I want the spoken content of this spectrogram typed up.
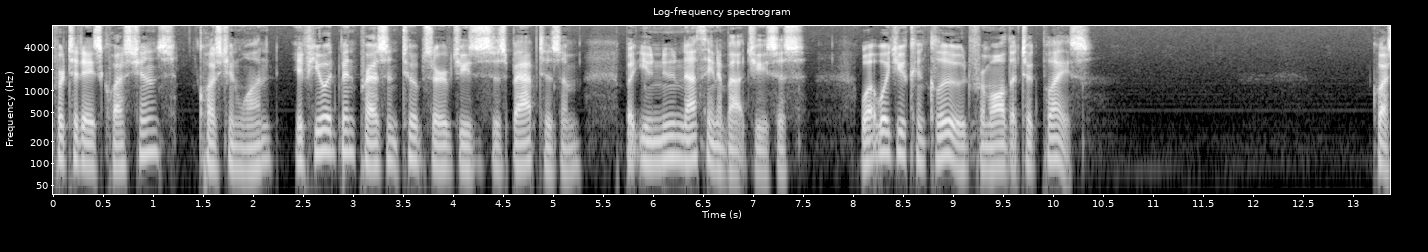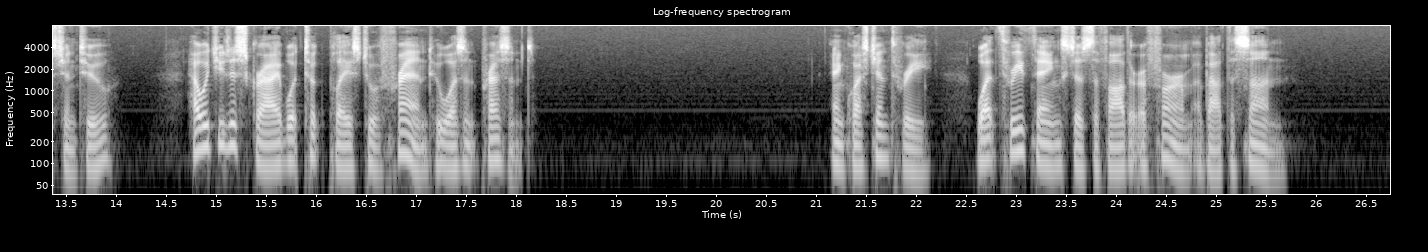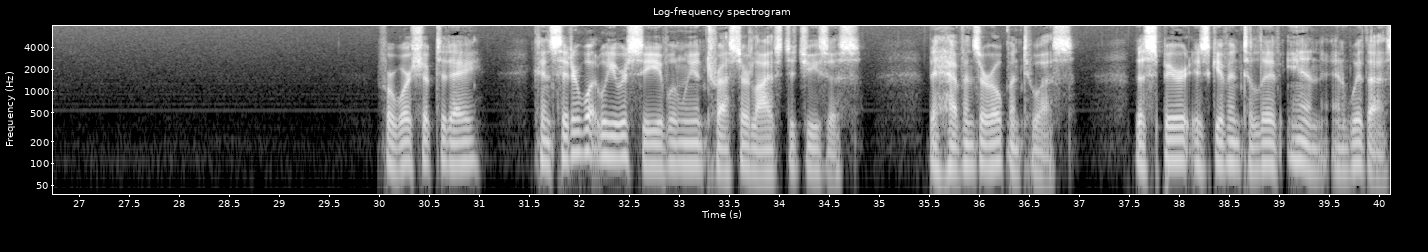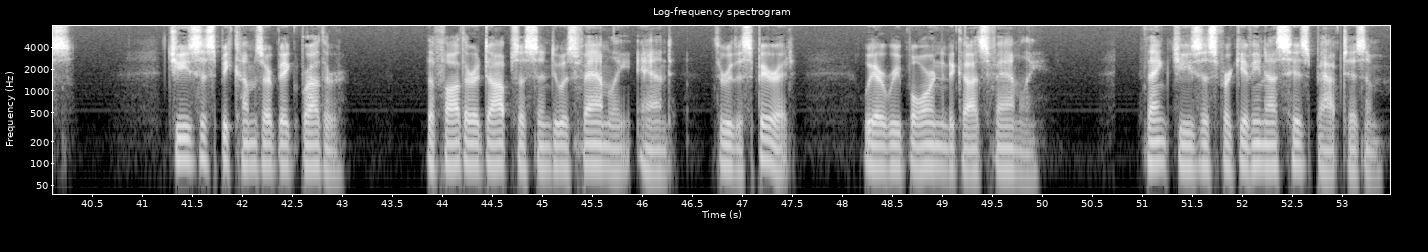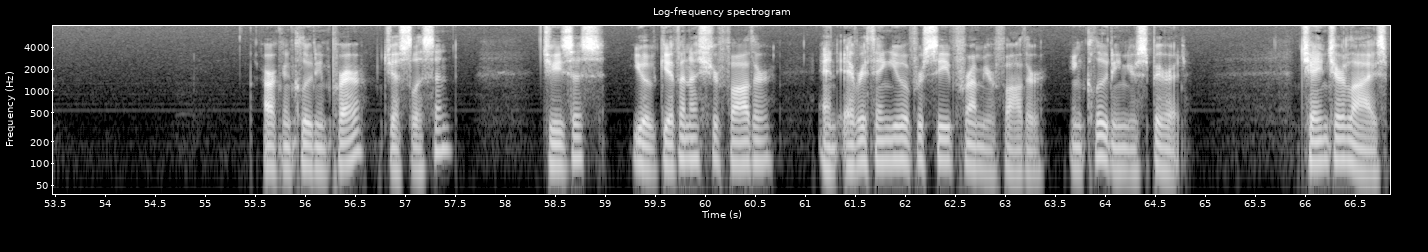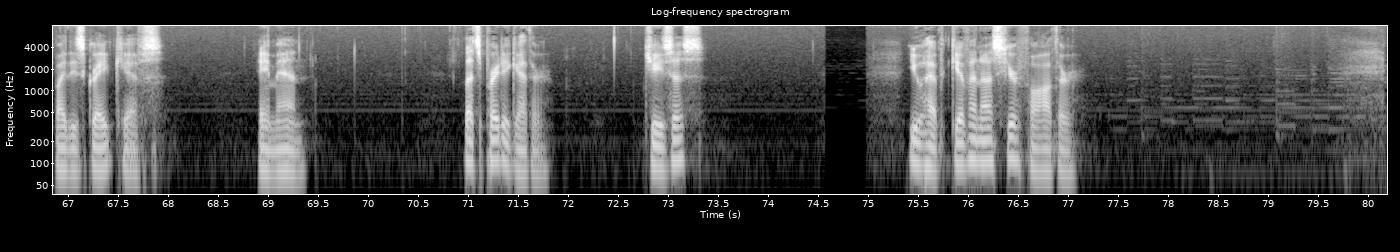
For today's questions, Question 1. If you had been present to observe Jesus' baptism, but you knew nothing about Jesus, what would you conclude from all that took place? Question 2. How would you describe what took place to a friend who wasn't present? And question 3. What three things does the Father affirm about the Son? For worship today, Consider what we receive when we entrust our lives to Jesus. The heavens are open to us. The Spirit is given to live in and with us. Jesus becomes our big brother. The Father adopts us into his family, and, through the Spirit, we are reborn into God's family. Thank Jesus for giving us his baptism. Our concluding prayer just listen. Jesus, you have given us your Father and everything you have received from your Father, including your Spirit. Change our lives by these great gifts. Amen. Let's pray together. Jesus, you have given us your Father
